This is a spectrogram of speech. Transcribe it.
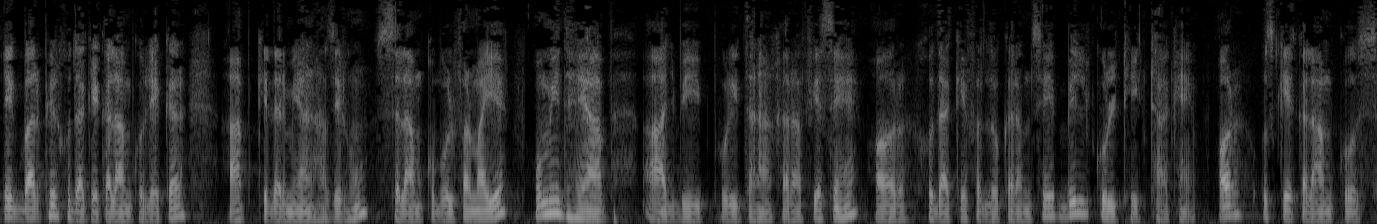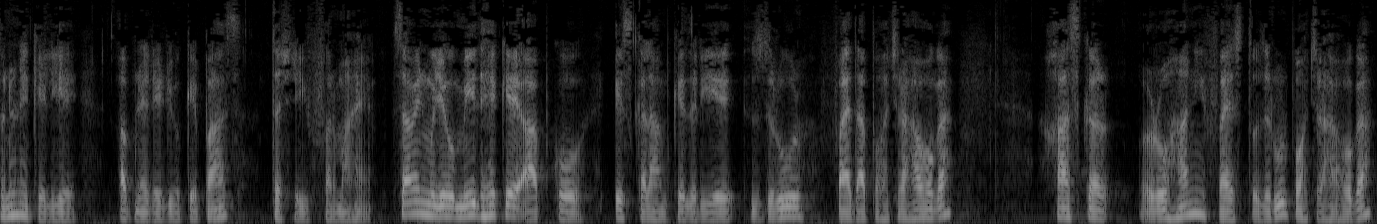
ایک بار پھر خدا کے کلام کو لے کر آپ کے درمیان حاضر ہوں۔ سلام قبول فرمائیے۔ امید ہے آپ آج بھی پوری طرح خرافیت سے ہیں اور خدا کے فضل و کرم سے بالکل ٹھیک ٹھاک ہیں۔ اور اس کے کلام کو سننے کے لیے اپنے ریڈیو کے پاس تشریف فرما ہے۔ سامن مجھے امید ہے کہ آپ کو اس کلام کے ذریعے ضرور فائدہ پہنچ رہا ہوگا، خاص کر روحانی فیض تو ضرور پہنچ رہا ہوگا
